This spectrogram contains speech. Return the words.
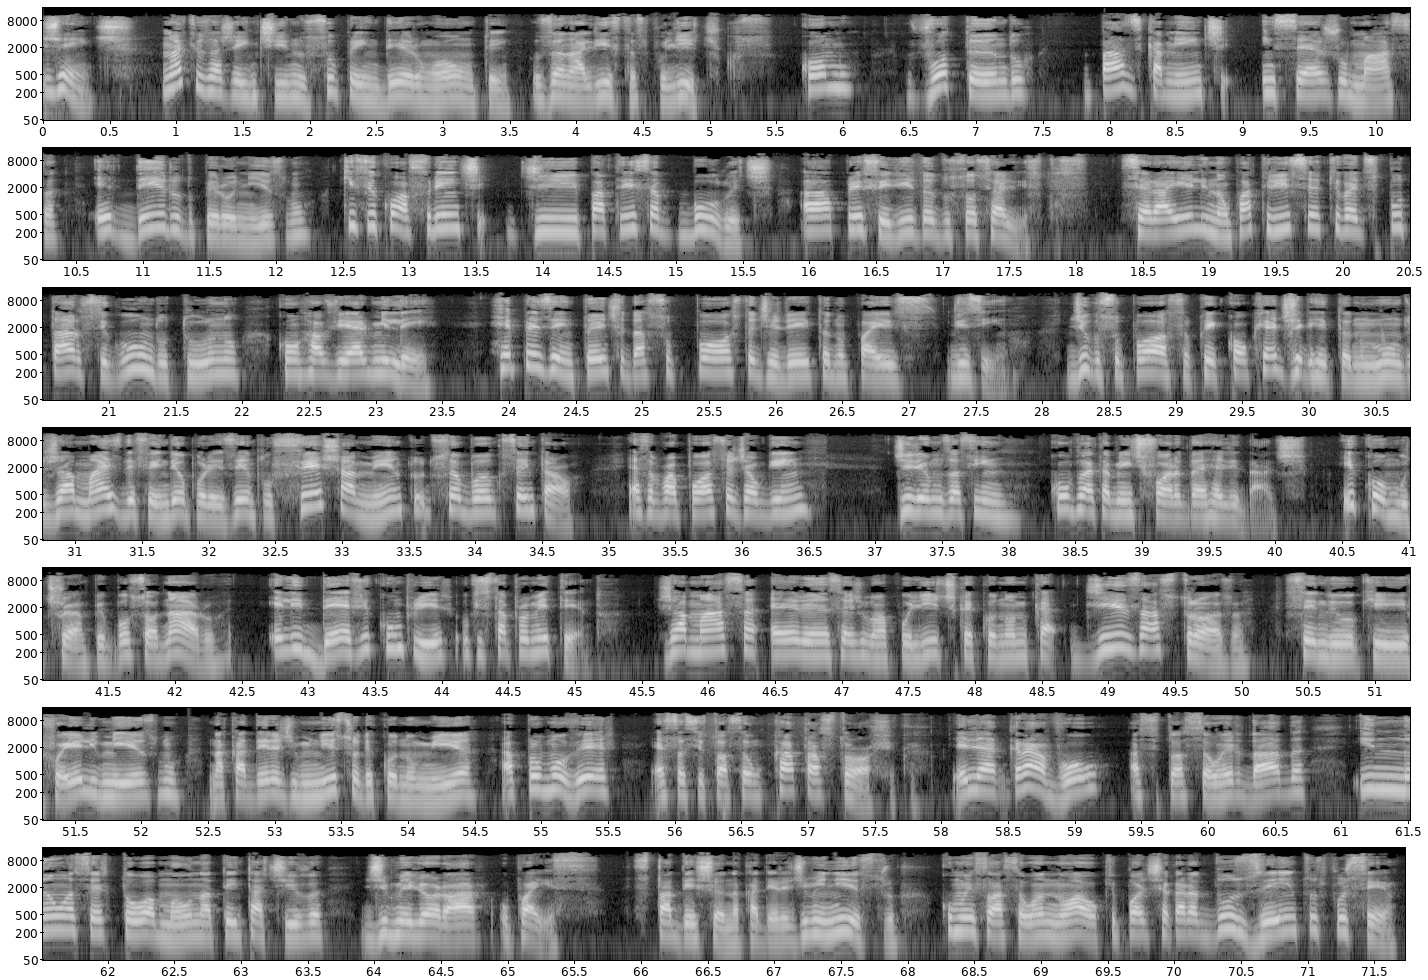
Gente, não é que os argentinos surpreenderam ontem os analistas políticos? Como? Votando basicamente em Sérgio Massa, herdeiro do peronismo, que ficou à frente de Patrícia Bullrich, a preferida dos socialistas. Será ele, não Patrícia, que vai disputar o segundo turno com Javier Milei, representante da suposta direita no país vizinho. Digo suposta porque qualquer direita no mundo jamais defendeu, por exemplo, o fechamento do seu Banco Central. Essa proposta é de alguém, diríamos assim, completamente fora da realidade. E como Trump e Bolsonaro, ele deve cumprir o que está prometendo. Jamassa é herança de uma política econômica desastrosa, sendo que foi ele mesmo, na cadeira de ministro da Economia, a promover essa situação catastrófica. Ele agravou a situação herdada e não acertou a mão na tentativa de melhorar o país. Está deixando a cadeira de ministro com uma inflação anual que pode chegar a 200%.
